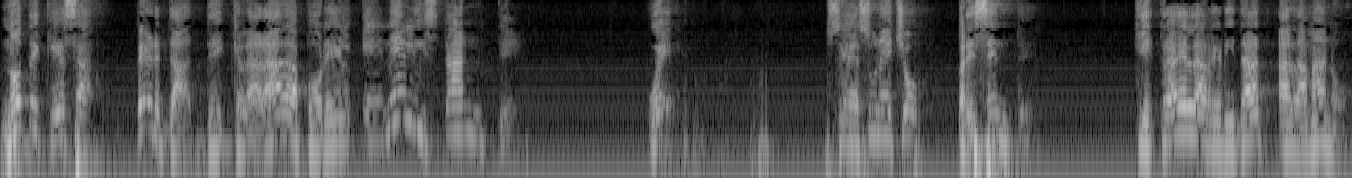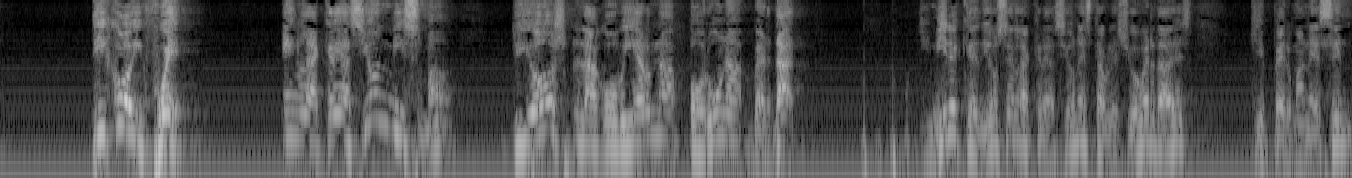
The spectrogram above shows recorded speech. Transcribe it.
Note que esa verdad declarada por él en el instante fue. O sea, es un hecho presente que trae la realidad a la mano. Dijo y fue en la creación misma, Dios la gobierna por una verdad. Y mire que Dios en la creación estableció verdades que permanecen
